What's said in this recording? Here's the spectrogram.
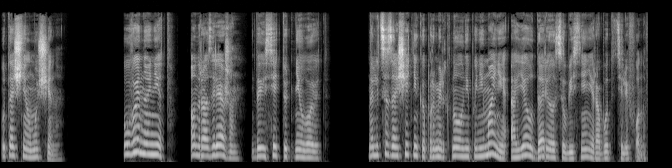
уточнил мужчина. «Увы, но нет. Он разряжен, да и сеть тут не ловит». На лице защитника промелькнуло непонимание, а я ударилась в объяснение работы телефонов.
